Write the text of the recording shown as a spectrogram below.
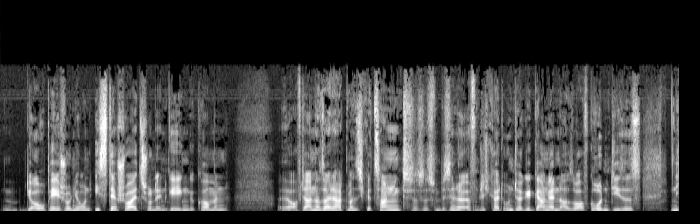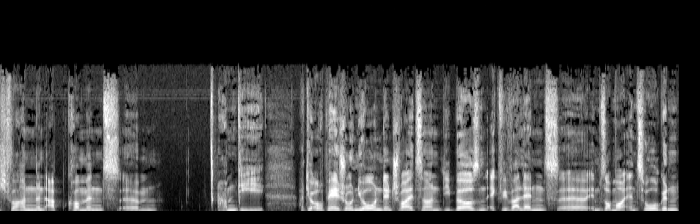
die Europäische Union ist der Schweiz schon entgegengekommen. Äh, auf der anderen Seite hat man sich gezankt. Das ist ein bisschen in der Öffentlichkeit untergegangen. Also aufgrund dieses nicht vorhandenen Abkommens ähm, haben die hat die Europäische Union den Schweizern die Börsenäquivalenz äh, im Sommer entzogen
